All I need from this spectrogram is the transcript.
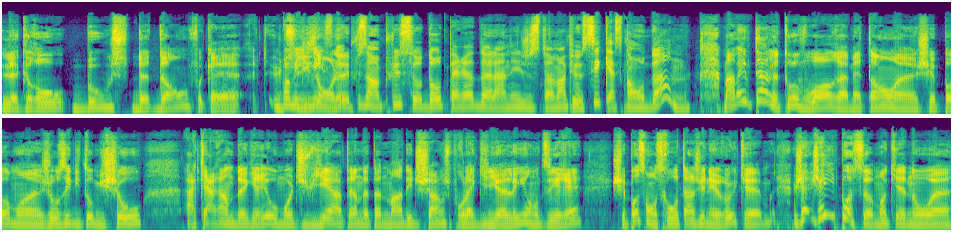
le gros boost de dons, faut que Ouais, misent utilisons-le. de plus en plus sur d'autres périodes de l'année, justement. Puis aussi, qu'est-ce qu'on donne? Mais en même temps, le toi, voir, euh, mettons, euh, je sais pas, moi, José Lito Michaud à 40 degrés au mois de juillet en train de te demander du change pour la guignolée, on dirait, je sais pas si on serait autant généreux que. J'ai pas ça, moi, que nos, euh,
